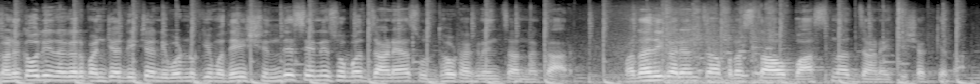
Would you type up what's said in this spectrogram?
कणकवली नगरपंचायतीच्या निवडणुकीमध्ये शिंदे सेनेसोबत जाण्यास उद्धव ठाकरेंचा नकार. पदाधिकाऱ्यांचा प्रस्ताव बासनात जाण्याची शक्यता.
